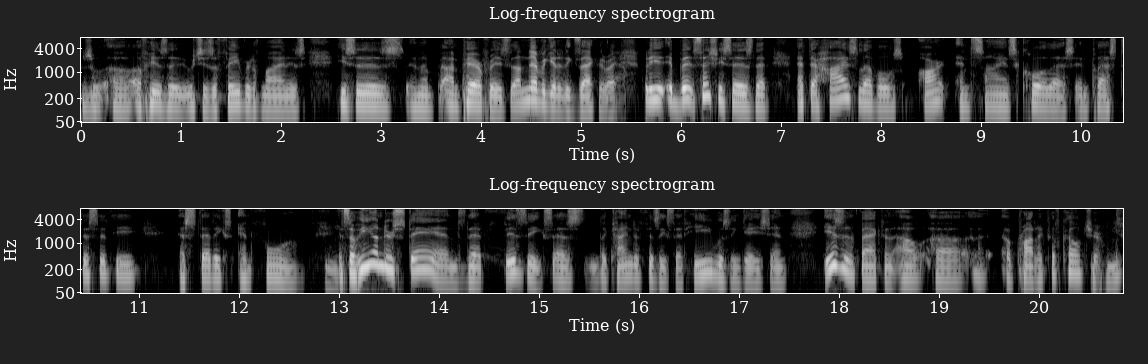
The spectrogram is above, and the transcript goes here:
was, uh, of his, uh, which is a favorite of mine, is he says, and I'm, I'm paraphrasing, I'll never get it exactly right, Yeah. but he essentially says that at their highest levels, art and science coalesce in plasticity, aesthetics, and form. Mm. And so he understands that physics, as the kind of physics that he was engaged in, is in fact an uh, a product of culture. Mhm.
